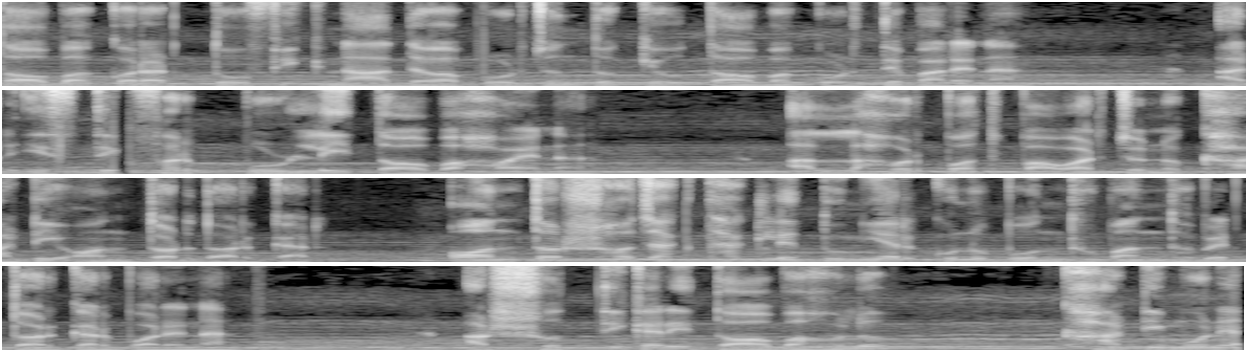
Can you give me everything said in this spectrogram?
তবা করার তৌফিক না দেওয়া পর্যন্ত কেউ তবা করতে পারে না, আর ইস্তিকফার পড়লেই তবা হয় না। আল্লাহর পথ পাওয়ার জন্য খাঁটি অন্তর দরকার। অন্তর সজাগ থাকলে দুনিয়ার কোনো বন্ধুবান্ধবের দরকার পড়ে না। আর সত্যিকারই তওবা হলো, খাঁটি মনে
